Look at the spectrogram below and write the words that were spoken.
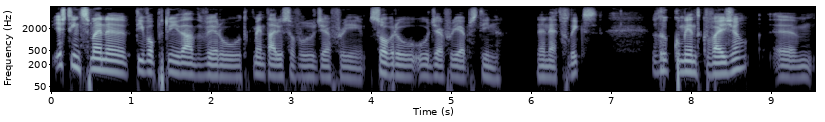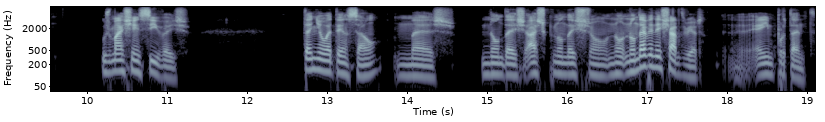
Este fim de semana tive a oportunidade de ver o documentário sobre o Jeffrey, sobre o, o Jeffrey Epstein na Netflix. Recomendo que vejam. Um, os mais sensíveis tenham atenção, mas não deixo, acho que não deixam, não, não devem deixar de ver. É importante.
